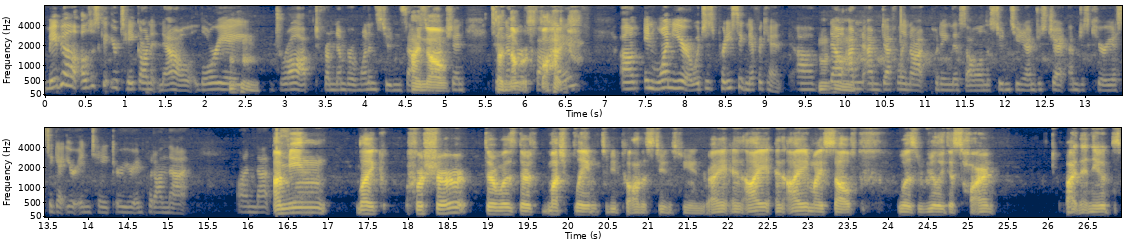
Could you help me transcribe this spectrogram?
maybe i'll, I'll just get your take on it now laurier mm-hmm. dropped from number one in student satisfaction to number, number, five, five. Um, in one year, which is pretty significant. Um, mm-hmm. Now, I'm, I'm definitely not putting this all on the students union. I'm just I'm just curious to get your intake or your input on that. On that. I mean, year. like for sure there was there's much blame to be put on the students union right? And i and i myself was really disheartened by that news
